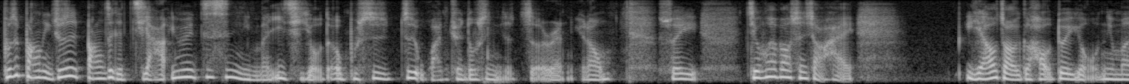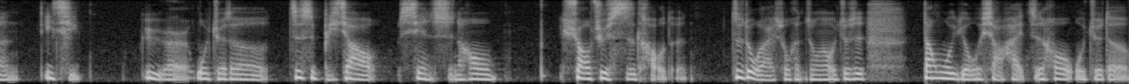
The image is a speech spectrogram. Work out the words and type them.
不是帮你，就是帮这个家，因为这是你们一起有的，而不是这完全都是你的责任，you know？所以结婚要不要生小孩，也要找一个好队友，你们一起育儿。我觉得这是比较现实，然后需要去思考的。这对我来说很重要。就是当我有小孩之后，我觉得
